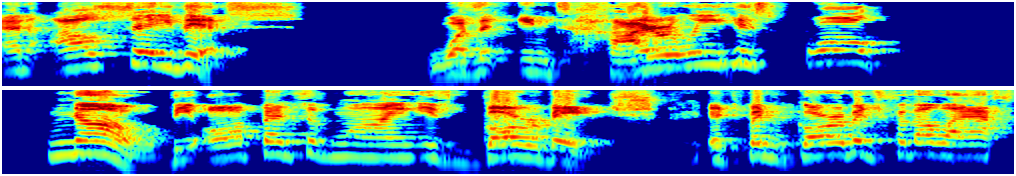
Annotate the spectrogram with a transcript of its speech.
And I'll say this. Was it entirely his fault? No, the offensive line is garbage. It's been garbage for the last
